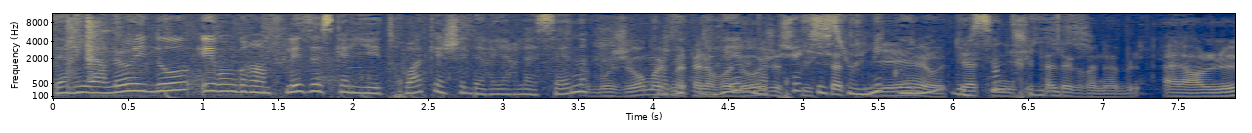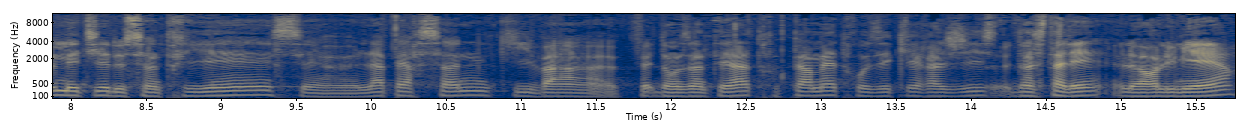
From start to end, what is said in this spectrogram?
Derrière le rideau et on grimpe les escaliers étroits cachés derrière la scène. Bonjour, moi je m'appelle Renaud, je suis cintrier au de théâtre municipal de. Grenoble. Alors le métier de cintrier, c'est euh, la personne qui va euh, dans un théâtre permettre aux éclairagistes d'installer leur lumière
